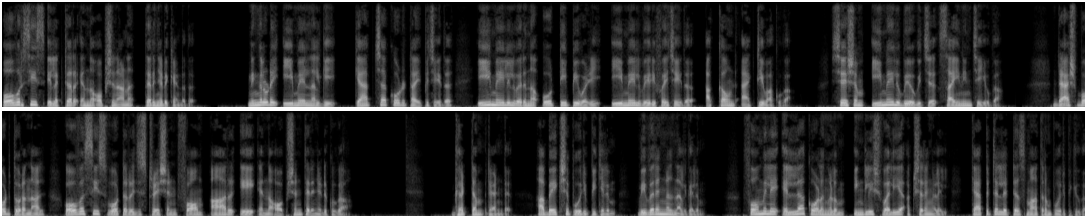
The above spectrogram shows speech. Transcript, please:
ഓവർസീസ് ഇലക്ടർ എന്ന ഓപ്ഷനാണ് തിരഞ്ഞെടുക്കേണ്ടത്. നിങ്ങളുടെ ഇമെയിൽ നൽകി ക്യാപ്ച കോഡ് ടൈപ്പ് ചെയ്ത് ഇമെയിലിൽ വരുന്ന ഒ വഴി ഇമെയിൽ വെരിഫൈ ചെയ്ത് അക്കൗണ്ട് ആക്റ്റീവാക്കുക. ശേഷം ഇമെയിൽ ഉപയോഗിച്ച് സൈൻ ഇൻ ചെയ്യുക. ഡാഷ്ബോർഡ് തുറന്നാൽ ഓവർസീസ് വോട്ടർ രജിസ്ട്രേഷൻ ഫോം ആറ് എ എന്ന ഓപ്ഷൻ തിരഞ്ഞെടുക്കുക. ഘട്ടം രണ്ട്. അപേക്ഷ പൂരിപ്പിക്കലും വിവരങ്ങൾ നൽകലും. ഫോമിലെ എല്ലാ കോളങ്ങളും ഇംഗ്ലീഷ് വലിയ അക്ഷരങ്ങളിൽ ക്യാപിറ്റൽ ലെറ്റേഴ്സ് മാത്രം പൂരിപ്പിക്കുക.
